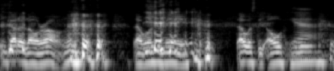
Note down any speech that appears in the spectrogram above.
you got it all wrong. that wasn't me. that was the old Yeah. me.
